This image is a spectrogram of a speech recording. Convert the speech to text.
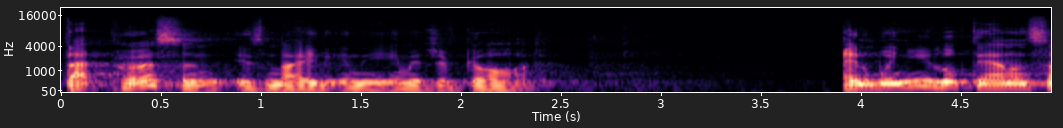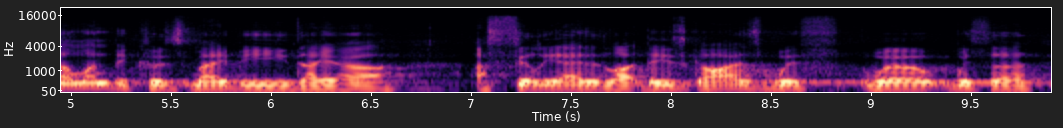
that person is made in the image of God. And when you look down on someone because maybe they are affiliated, like these guys, with, were with a,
